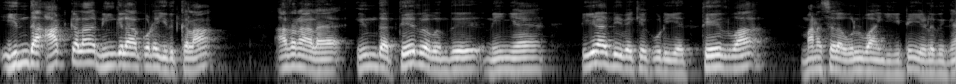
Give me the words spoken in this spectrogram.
இந்த ஆட்களாக நீங்களாக கூட இருக்கலாம். அதனால் இந்த தேர்வை வந்து நீங்கள் டிஆர்பி வைக்கக்கூடிய தேர்வாக மனசில் உள்வாங்கிக்கிட்டு எழுதுங்க.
